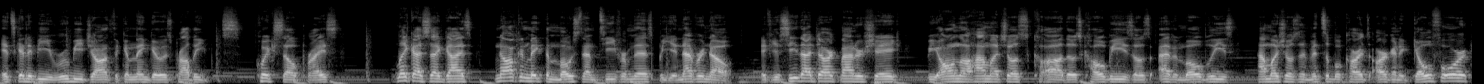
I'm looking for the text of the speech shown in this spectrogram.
It's going to be Ruby Jonathan Kuminga's probably quick sell price. Like I said, guys, not going to make the most MT from this, but you never know. If you see that Dark Matter shake, we all know how much those uh, those Kobe's, those Evan Mobley's, how much those invincible cards are going to go for.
